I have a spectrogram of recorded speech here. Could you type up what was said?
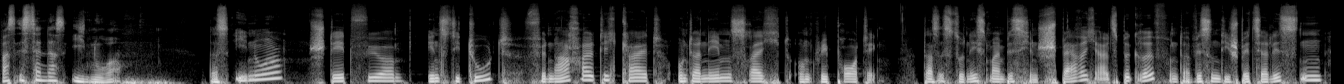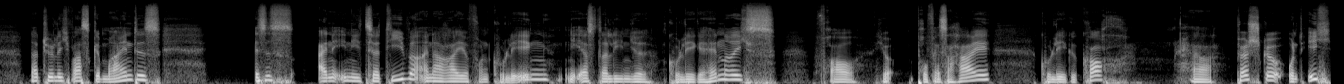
Was ist denn das INUR? Das INUR steht für Institut für Nachhaltigkeit, Unternehmensrecht und Reporting. Das ist zunächst mal ein bisschen sperrig als Begriff und da wissen die Spezialisten natürlich, was gemeint ist. Es ist eine Initiative einer Reihe von Kollegen, in erster Linie Kollege Henrichs, Frau jo Professor Hay, Kollege Koch, Herr Pöschke und ich.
